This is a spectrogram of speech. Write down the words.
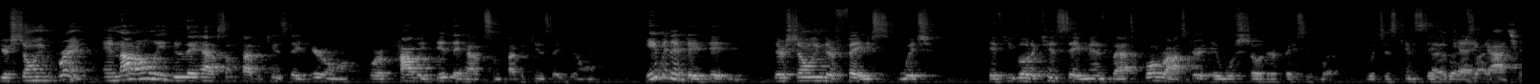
you're showing the brand, and not only do they have some type of Kent State gear on, or probably did they have some type of Kent State gear on, even if they didn't, they're showing their face, which if you go to Kent State men's basketball roster, it will show their face as well, which is Kent State's Okay, website. gotcha.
